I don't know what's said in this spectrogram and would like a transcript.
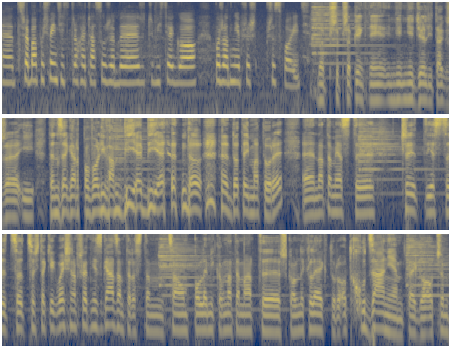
e, trzeba poświęcić trochę czasu, żeby rzeczywiście go porządnie przysz- przyswoić. No, przy przepięknej nie, niedzieli także i ten zegar powoli wam bije, bije do, do tej matury. E, Natomiast y, czy jest co, coś takiego, ja się na przykład nie zgadzam teraz z tą całą polemiką na temat e, szkolnych lektur, odchudzaniem tego, o czym,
